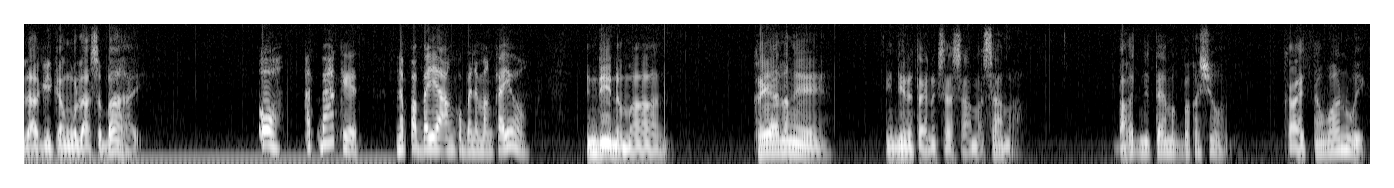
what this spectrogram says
Lagi kang wala sa bahay. Oh, at bakit? Napabayaan ko ba naman kayo? Hindi naman. Kaya lang eh, hindi na tayo nagsasama-sama. Bakit hindi tayo magbakasyon? Kahit na one week.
